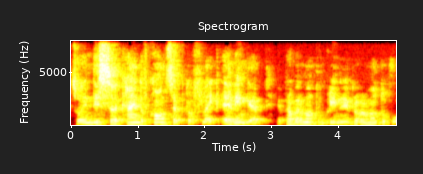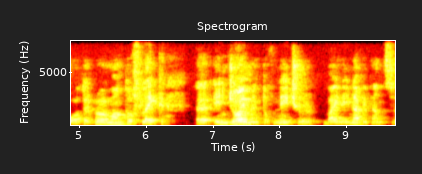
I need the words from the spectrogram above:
So in this uh, kind of concept of like having a, a proper amount of greenery, proper amount of water, proper amount of like uh, enjoyment of nature by the inhabitants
